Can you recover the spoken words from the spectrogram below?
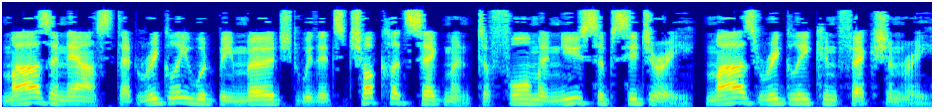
Mars announced that Wrigley would be merged with its chocolate segment to form a new subsidiary, Mars Wrigley Confectionery.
